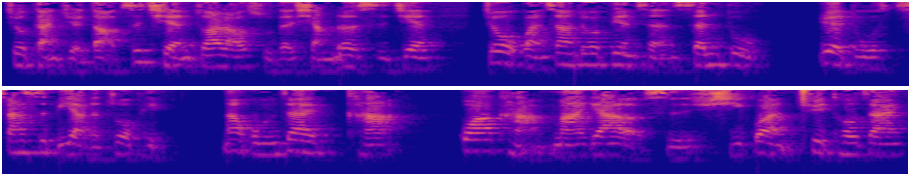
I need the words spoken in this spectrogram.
就感觉到，之前抓老鼠的享乐时间，就晚上就会变成深度。阅读莎士比亚的作品。那我们在卡瓜卡马亚尔时，习惯去偷摘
